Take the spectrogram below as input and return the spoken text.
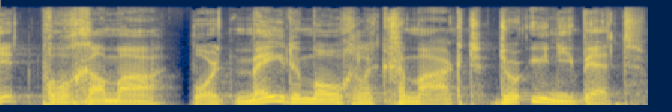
Dit programma wordt mede mogelijk gemaakt door Unibed.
